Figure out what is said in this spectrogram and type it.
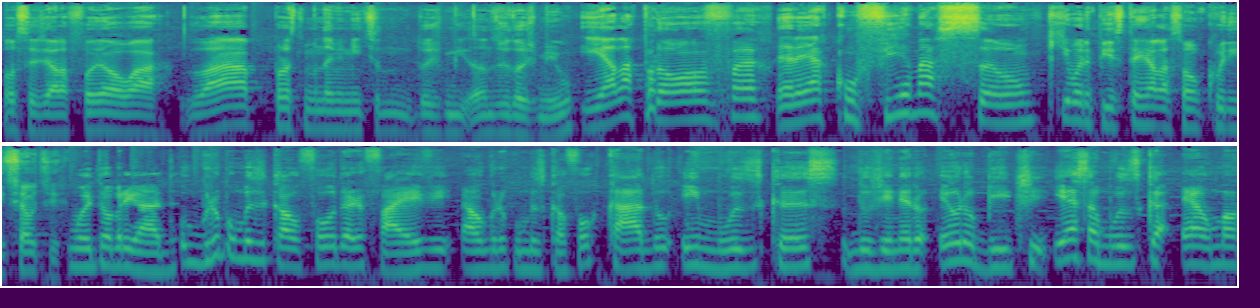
ou seja, ela foi ao ar lá aproximadamente nos 2000 anos 2000. E ela prova, ela é a confirmação que One Piece tem relação com o Initial D. Muito obrigado. O grupo musical Folder 5 é um grupo musical focado em músicas do gênero Eurobeat. E essa música é, uma,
